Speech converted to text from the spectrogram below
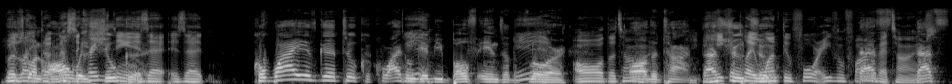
He's like, that's the always shoot good. is that is that Kawhi is good too. Cause Kawhi can Yeah. give you both ends of the yeah, floor. all the time, all the time. And That's he can play too. one through four, even five That's at times. that's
